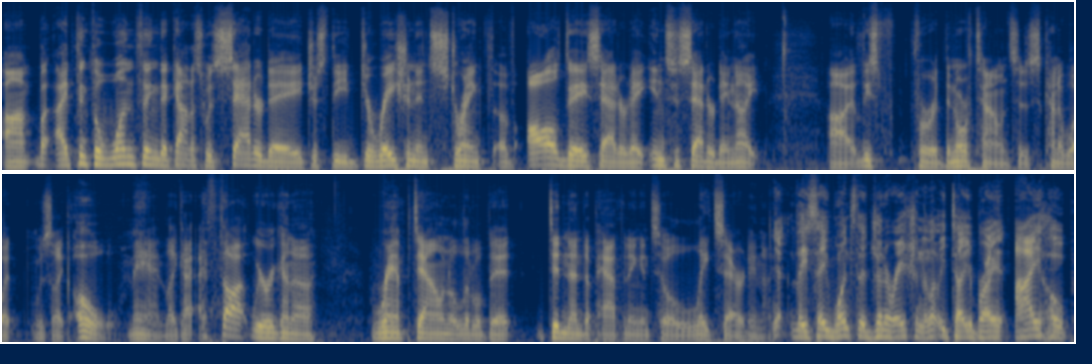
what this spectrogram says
Um, but I think the one thing that got us was Saturday, just the duration and strength of all day Saturday into Saturday night. Uh, at least for the North Towns, is kind of what was like, oh man, like I, I thought we were gonna ramp down a little bit, didn't end up happening until late Saturday night. Yeah, they say once the generation, and let me tell you, Brian, I hope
